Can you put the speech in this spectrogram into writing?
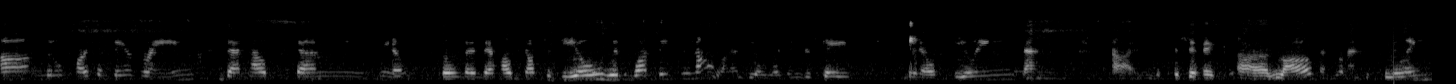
um, little parts of their brain that help them, you know, so that they're helped not to deal with what they do not want to deal with. In this case, you know, feelings and uh, specific uh, love and romantic feelings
